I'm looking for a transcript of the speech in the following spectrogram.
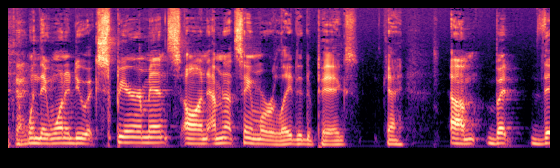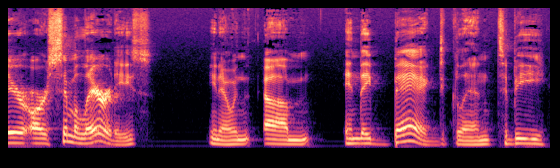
Okay. When they want to do experiments on, I'm not saying we're related to pigs, okay, um, but there are similarities, you know, and um, and they begged Glenn to be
